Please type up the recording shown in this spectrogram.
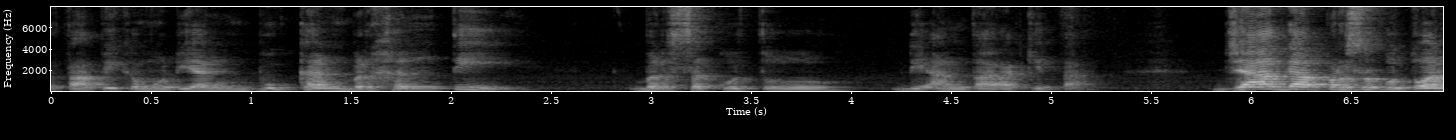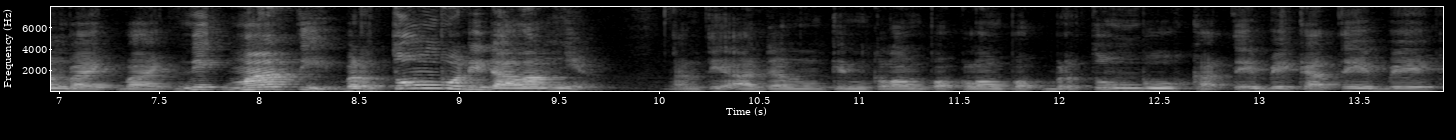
Tetapi kemudian bukan berhenti bersekutu di antara kita. Jaga persekutuan baik-baik. Nikmati bertumbuh di dalamnya Nanti ada mungkin kelompok-kelompok bertumbuh, KTB-KTB,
